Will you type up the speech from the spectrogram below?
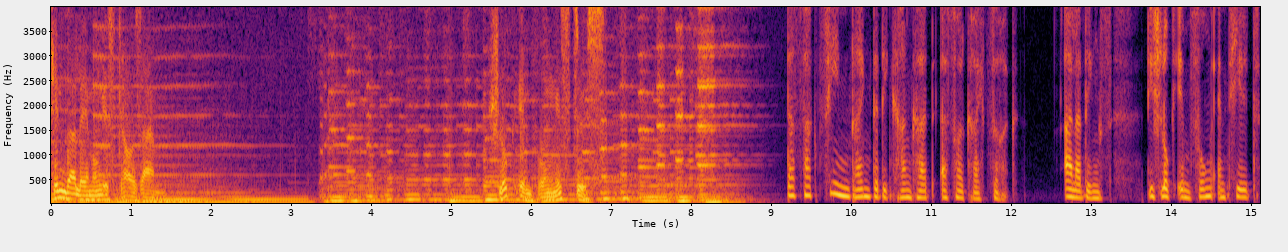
Kinderlähmung ist grausam. Schluckimpfung ist süß. Das Vakzin drängte die Krankheit erfolgreich zurück. Allerdings die Schluckimpfung enthielt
